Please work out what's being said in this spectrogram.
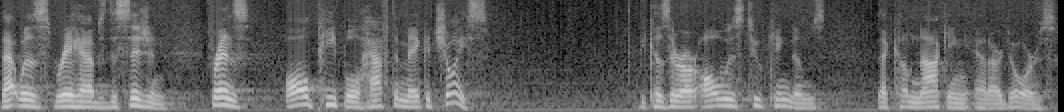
That was Rahab's decision. Friends, all people have to make a choice because there are always two kingdoms that come knocking at our doors.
